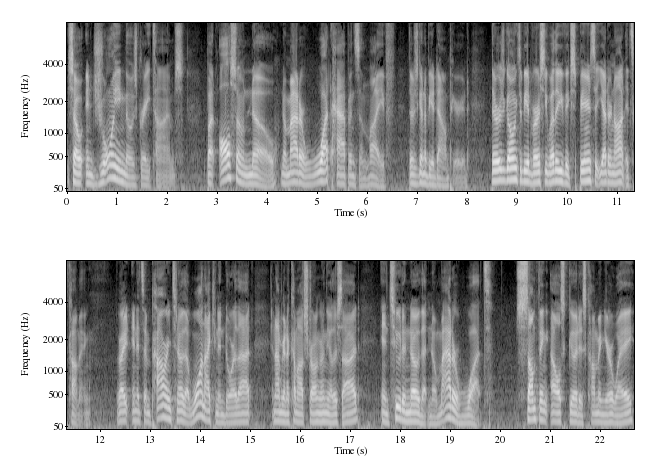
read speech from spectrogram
So enjoying those great times, but also know no matter what happens in life, there's going to be a down period. There's going to be adversity, whether you've experienced it yet or not, it's coming, right? And it's empowering to know that one, I can endure that and I'm going to come out stronger on the other side. And two, to know that no matter what, something else good is coming your way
